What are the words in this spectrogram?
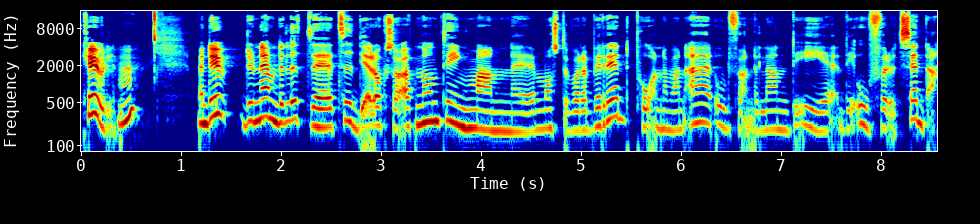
Kul! Mm. Men du, du nämnde lite tidigare också att någonting man eh, måste vara beredd på när man är ordförandeland, det är det oförutsedda.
